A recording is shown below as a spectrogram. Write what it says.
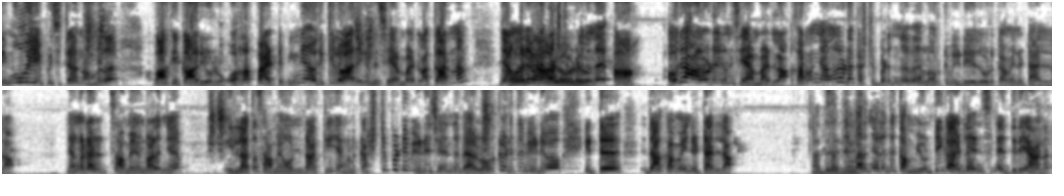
റിമൂവ് ചെയ്യിപ്പിച്ചിട്ടാ നമ്മൾ ബാക്കി കാര്യമുള്ളൂ. ഉറപ്പായിട്ടും. ഇനി ഒരിക്കലും ആരും ഇങ്ങനെ ചെയ്യാൻ പാടില്ല. കാരണം ഞങ്ങൾ കഷ്ടപ്പെടുന്നത് ആ ഒരാളോട് ഇങ്ങനെ ചെയ്യാൻ പാടില്ല. കാരണം ഞങ്ങൾ ഇവിടെ കഷ്ടപ്പെടുന്നത് വേറെവർക്ക് വീഡിയോ ചെയ്ത് കൊടുക്കാൻ വേണ്ടിട്ടല്ല ഞങ്ങളുടെ സമയം കളഞ്ഞ് ഇല്ലാത്ത സമയം ഉണ്ടാക്കി ഞങ്ങൾ കഷ്ടപ്പെട്ട് വീഡിയോ ചെയ്യുന്നത് വേറെവർക്ക് എടുത്ത് വീഡിയോ ഇട്ട് ഇതാക്കാൻ വേണ്ടിയിട്ടല്ല. സത്യം പറഞ്ഞാൽ ഇത് കമ്മ്യൂണിറ്റി ഗൈഡ് ലൈൻസിനെതിരെയാണ്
